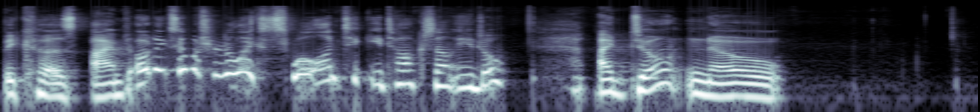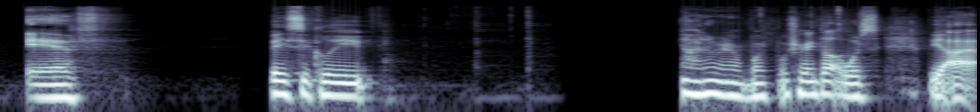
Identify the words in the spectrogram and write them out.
because I'm, oh, thanks so much for the likes well on Tiki Talk, Sound Angel. I don't know if basically, I don't remember what train thought was. Yeah, I,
